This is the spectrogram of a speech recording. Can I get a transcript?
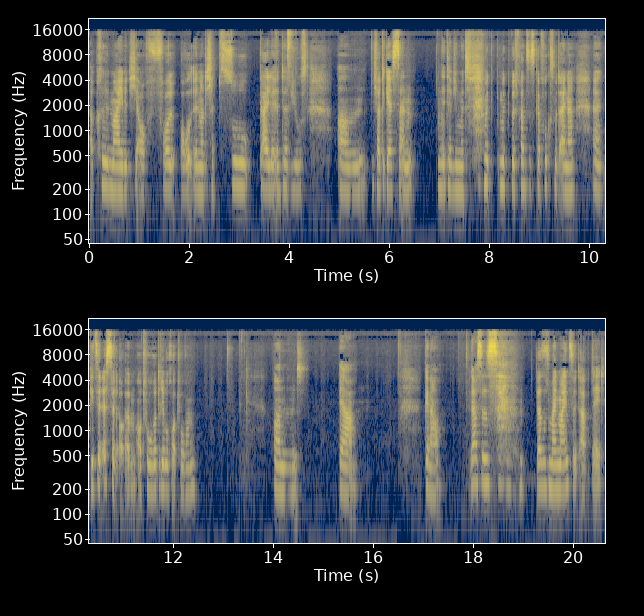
April, Mai bin ich ja auch voll all in und ich habe so geile Interviews. Ähm, ich hatte gestern ein Interview mit, mit, mit, mit Franziska Fuchs, mit einer äh, GZSZ-Autorin, Drehbuchautorin. Und ja, genau. Das ist, das ist mein Mindset-Update.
